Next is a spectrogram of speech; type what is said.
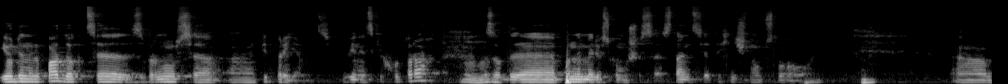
І один випадок це звернувся е, підприємець в Вінницьких хуторах Мгм. за е, по Немирівському шосе, станція технічного обслуговування. Е,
